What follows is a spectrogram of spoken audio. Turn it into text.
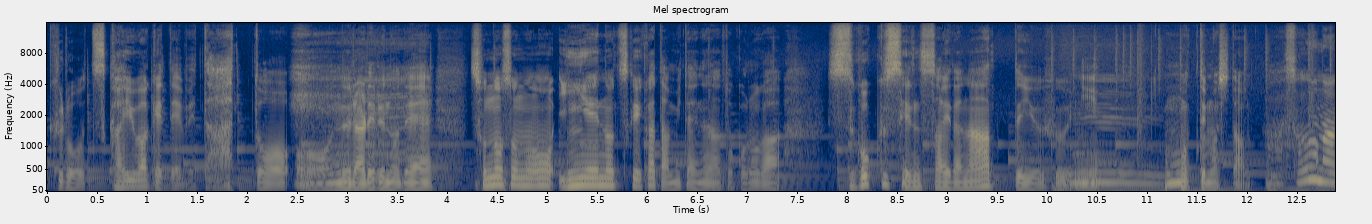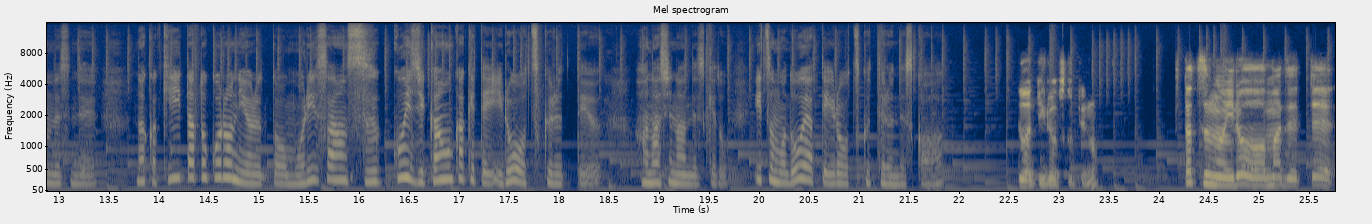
黒を使い分けてベターっと塗られるのでそのその陰影の付け方みたいなところがすごく繊細だなっていうふうにうん思ってました。あそうなんですねなんか聞いたところによると森さんすっごい時間をかけて色を作るっていう話なんですけどいつもどうやって色を作ってるんですか、どうやって色を作ってるの？二つの色を混ぜて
